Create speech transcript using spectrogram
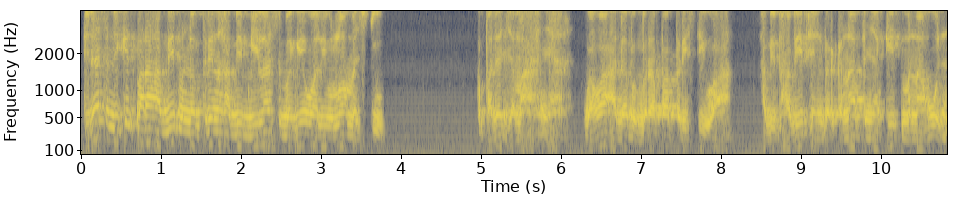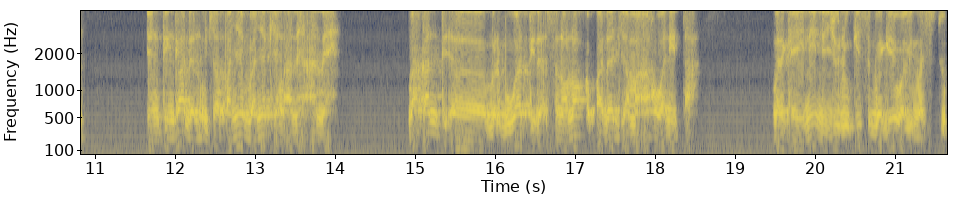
Tidak sedikit para Habib mendoktrin Habib Gila sebagai waliullah majdub kepada jamaahnya bahwa ada beberapa peristiwa Habib-Habib yang terkena penyakit menahun yang tingkah dan ucapannya banyak yang aneh-aneh bahkan e, berbuat tidak senonoh kepada jamaah wanita mereka ini dijuluki sebagai wali masjid.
